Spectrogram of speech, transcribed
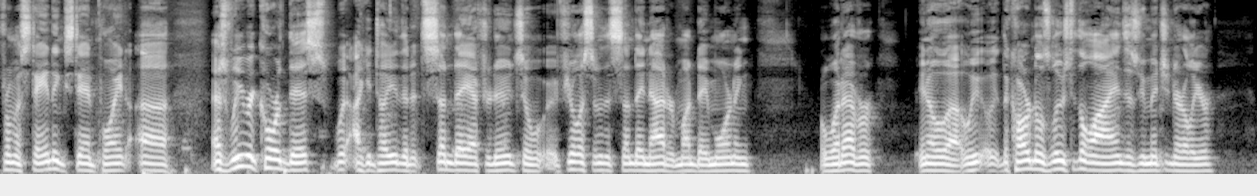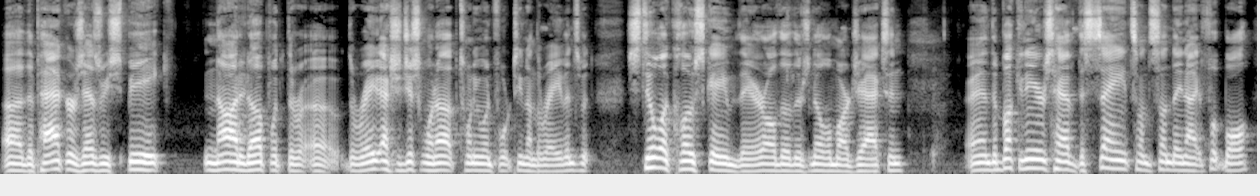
from a standing standpoint. Uh, as we record this, I can tell you that it's Sunday afternoon. So if you're listening to this Sunday night or Monday morning or whatever, you know, uh, we, the Cardinals lose to the Lions, as we mentioned earlier. Uh, the Packers, as we speak, knotted up with the uh, the Ravens. Actually, just went up 21-14 on the Ravens, but still a close game there. Although there's no Lamar Jackson, and the Buccaneers have the Saints on Sunday Night Football,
